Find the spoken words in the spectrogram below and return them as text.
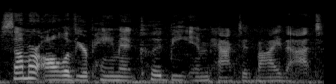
some or all of your payment could be impacted by that.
